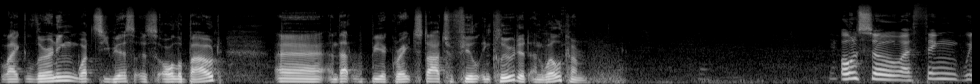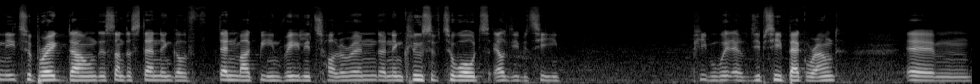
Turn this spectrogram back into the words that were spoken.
like learning what CBS is all about, uh, and that would be a great start to feel included and welcome. Also, I think we need to break down this understanding of Denmark being really tolerant and inclusive towards LGBT people with LGBT background. Um,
